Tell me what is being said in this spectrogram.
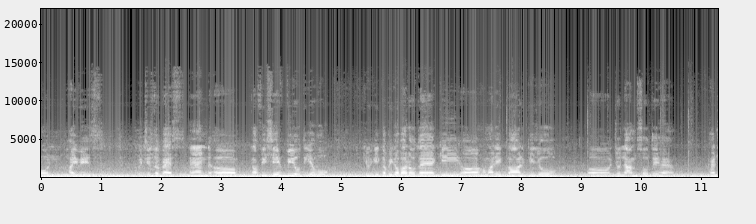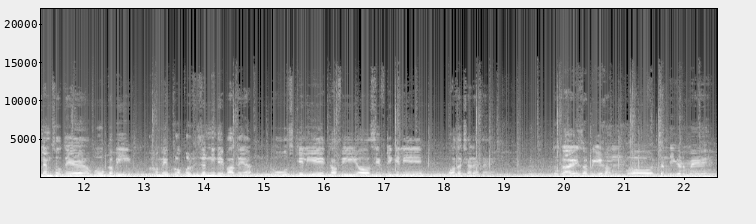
on highways which is the best and काफ़ी सेफ़ भी होती है वो क्योंकि कभी कभार होता है कि uh, हमारी कार की जो uh, जो लैम्प्स होते हैं हेडलैम्प्स होते हैं वो कभी हमें प्रॉपर विज़न नहीं दे पाते हैं तो उसके लिए काफ़ी सेफ्टी के लिए बहुत अच्छा रहता है। तो गाइस अभी हम चंडीगढ़ में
